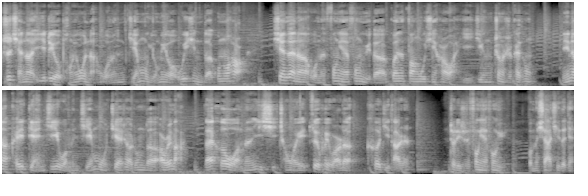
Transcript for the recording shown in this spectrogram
之前呢，一直有朋友问呢，我们节目有没有微信的公众号？现在呢，我们风言风语的官方微信号啊，已经正式开通。您呢，可以点击我们节目介绍中的二维码，来和我们一起成为最会玩的科技达人。这里是风言风语，我们下期再见。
